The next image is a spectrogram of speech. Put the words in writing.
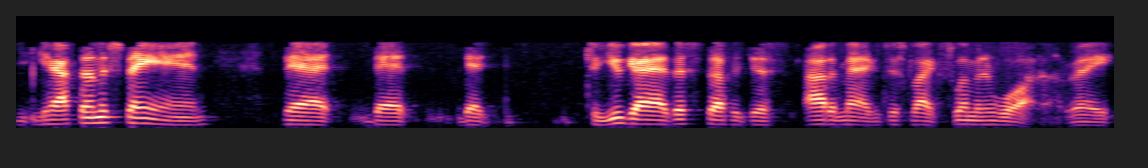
you have to understand that that that to you guys, that stuff is just automatic, just like swimming in water, right?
